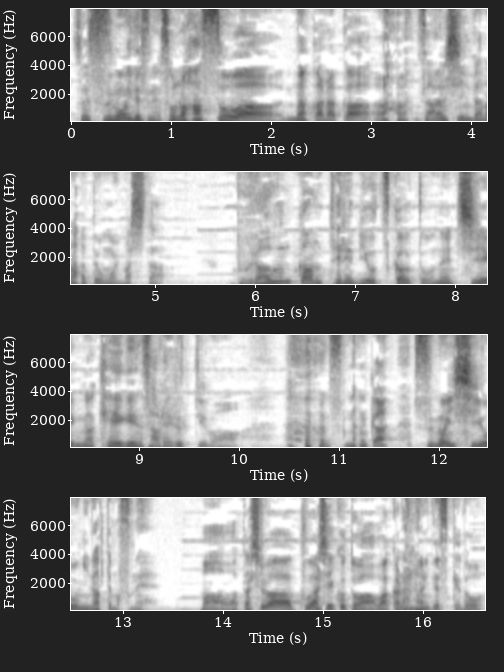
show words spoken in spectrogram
それすごいですね。その発想は、なかなか 斬新だなって思いました。ブラウン管テレビを使うとね、遅延が軽減されるっていうのは なんか、すごい仕様になってますね。まあ、私は詳しいことはわからないですけど、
